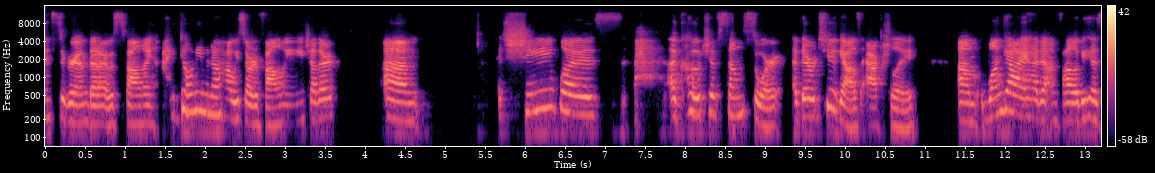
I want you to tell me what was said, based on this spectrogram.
Instagram that I was following. I don't even know how we started following each other. Um, she was a coach of some sort. There were two gals actually. Um, one gal I had to unfollow because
